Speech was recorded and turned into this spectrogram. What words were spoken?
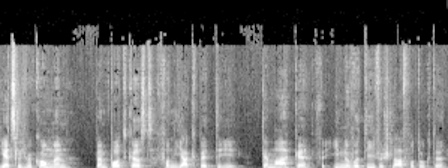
Herzlich willkommen beim Podcast von jagdbett.de, der Marke für innovative Schlafprodukte.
